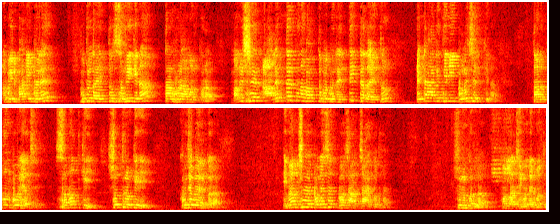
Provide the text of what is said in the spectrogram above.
নবীর বাণী পেলে দুটো দায়িত্ব সহি কিনা তারপরে আমল করা। মানুষের আলেমদের কোন বক্তব্য পেলে তিনটা দায়িত্ব, এটা আগে তিনি বলেছেন কিনা? তার কোন বই আছে? সনদ কি? সূত্র কি? খুঁজে বের করা। ইমাম সাহেব বলেছেন, বস, আর যায় কোথায়? শুরু করলাম মোল্লা জীবনের মতো।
